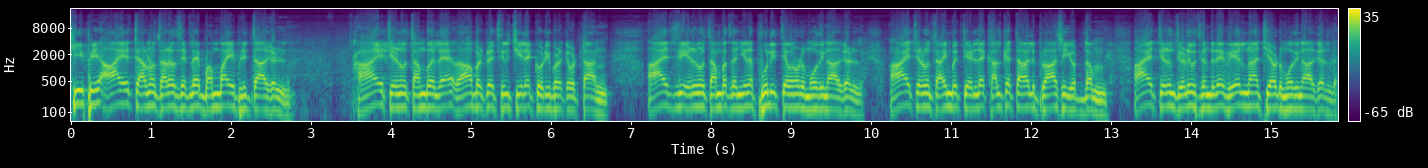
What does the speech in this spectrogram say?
கிபி ஆயிரத்தி அறநூற்றி அறுபத்தெட்டில் பம்பாயை பிடித்தார்கள். ஆயிரத்தி எழுநூற்றி ஐம்பதில் ராபர்ட் கிளை திருச்சியிலே கொடிபறக்க விட்டான் ஆயிரத்தி எழுநூற்றி ஐம்பத்தஞ்சில் புலித்தேவனோடு மோதினார்கள். ஆயிரத்தி எழுநூற்றி ஐம்பத்தி ஏழில் கல்கத்தாவில் பிளாசி யுத்தம். ஆயிரத்தி எழுநூற்றி எழுபத்தி ரெண்டில் வேலுநாச்சியாரோடு மோதினார்கள்.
